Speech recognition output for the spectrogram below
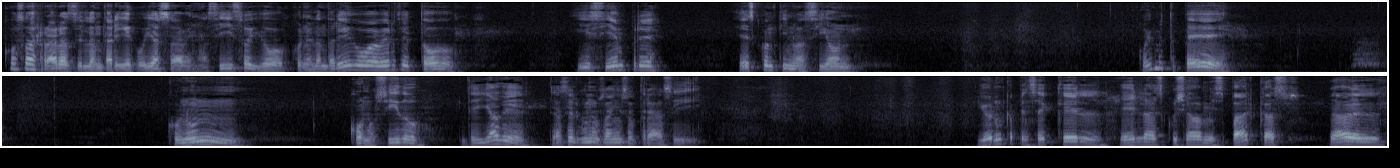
Cosas raras del andariego, ya saben, así soy yo. Con el andariego va a haber de todo. Y siempre es continuación. Hoy me topé con un conocido de ya de, hace algunos años atrás y yo nunca pensé que él, él ha escuchado mis podcasts. Él,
